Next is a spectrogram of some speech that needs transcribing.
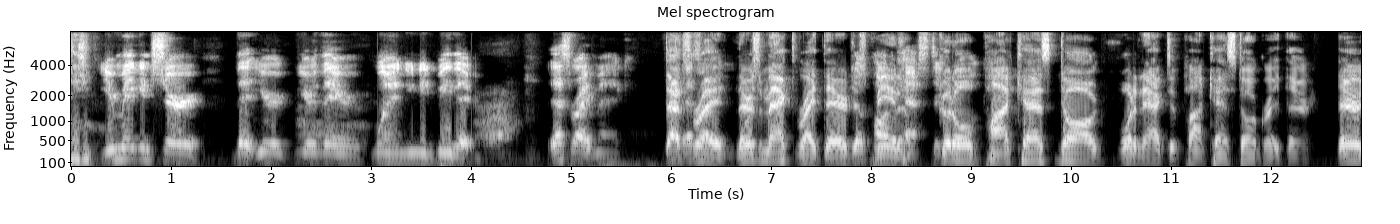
you're making sure that you're you're there when you need to be there. That's right, Mac. That's, That's right. There's Mac right there, just The being a good old podcast dog. What an active podcast dog right there. There,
